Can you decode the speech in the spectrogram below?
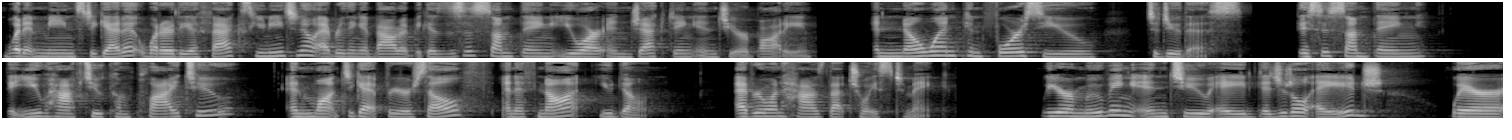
what it means to get it, what are the effects. You need to know everything about it because this is something you are injecting into your body. And no one can force you to do this. This is something that you have to comply to and want to get for yourself. And if not, you don't. Everyone has that choice to make. We are moving into a digital age where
